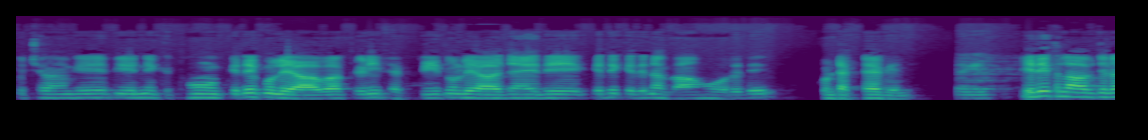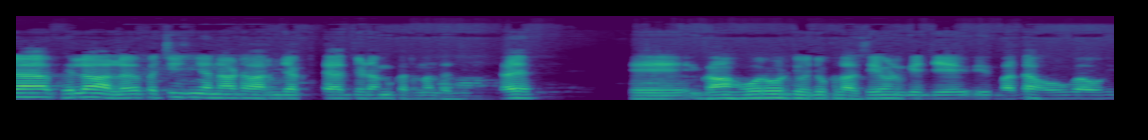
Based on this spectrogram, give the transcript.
ਪੁੱਛਾਂਗੇ ਵੀ ਇਹਨੇ ਕਿੱਥੋਂ, ਕਿਹਦੇ ਕੋਲ ਲਿਆ ਵਾ, ਕਿਹੜੀ ਫੈਕਟਰੀ ਤੋਂ ਲਿਆ ਜਾਂ ਇਹਦੇ ਕਿਹਦੇ ਕਿਹਦੇ ਨਾਲ ਗਾਂ ਹੋਰ ਇਹਦੇ ਕੰਟੈਕਟ ਹੈਗੇ ਨੇ। ਇਹਦੇ ਖਿਲਾਫ ਜਿਹੜਾ ਫਿਲਹਾਲ 25 ਜਨਾਟ ਆਰਮ ਐਕਟ ਤਹਿਤ ਜਿਹੜਾ ਮੁਕੱਦਮਾ ਦਰਜ ਕੀਤਾ ਹੈ ਤੇ ਗਾਂ ਹੋਰ ਹੋਰ ਜੋ ਜੋ ਖੁਲਾਸੇ ਹੋਣਗੇ, ਜੇ ਵੀ ਵਾਧਾ ਹੋਊਗਾ, ਉਹ ਵੀ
